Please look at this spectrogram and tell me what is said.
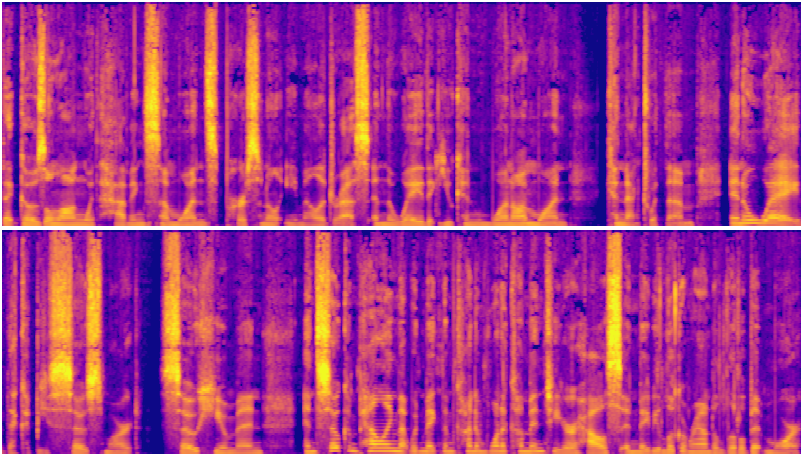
that goes along with having someone's personal email address and the way that you can one on one connect with them in a way that could be so smart, so human, and so compelling that would make them kind of want to come into your house and maybe look around a little bit more.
